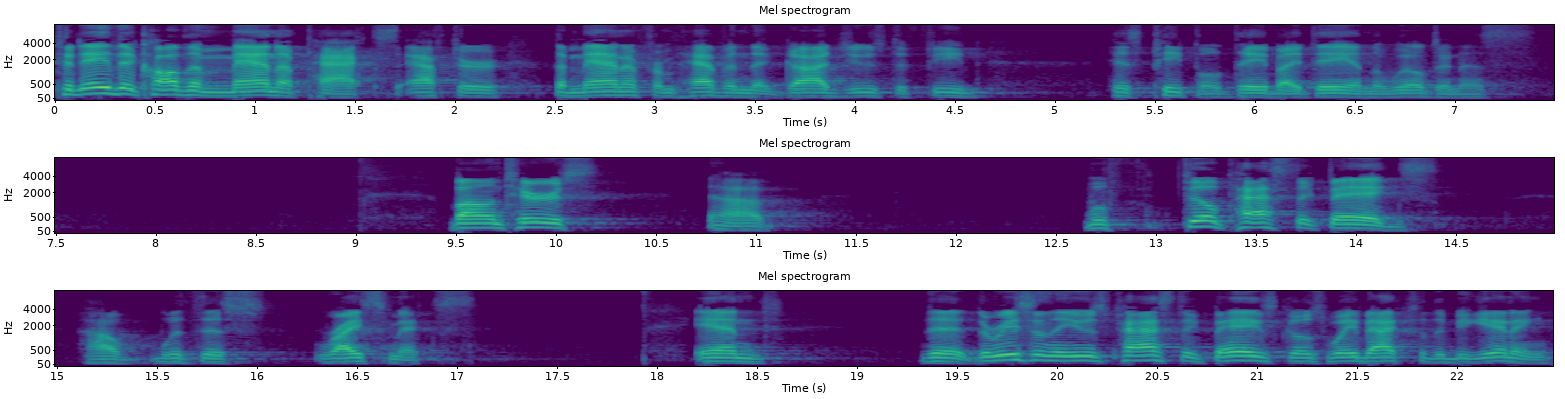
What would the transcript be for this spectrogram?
Today they call them manna packs after the manna from heaven that God used to feed his people day by day in the wilderness. Volunteers uh, will fill plastic bags uh, with this rice mix. And the, the reason they use plastic bags goes way back to the beginning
